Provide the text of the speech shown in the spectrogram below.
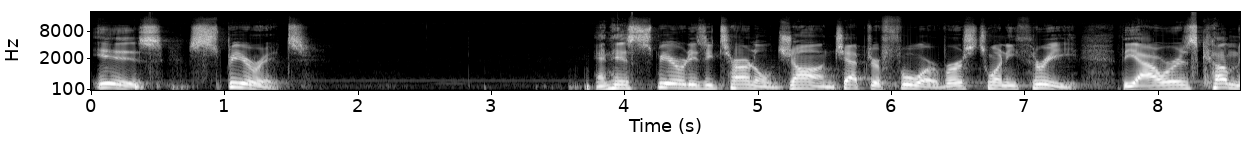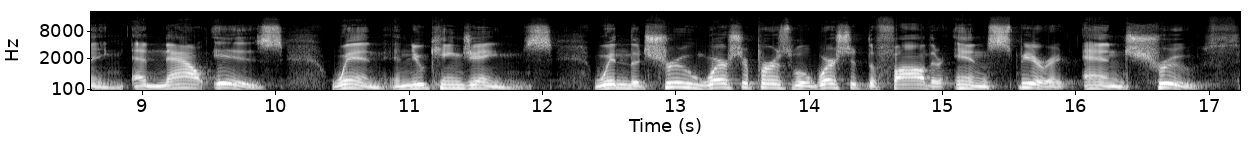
is spirit and his spirit is eternal. John chapter 4, verse 23. The hour is coming, and now is when, in New King James, when the true worshipers will worship the Father in spirit and truth.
